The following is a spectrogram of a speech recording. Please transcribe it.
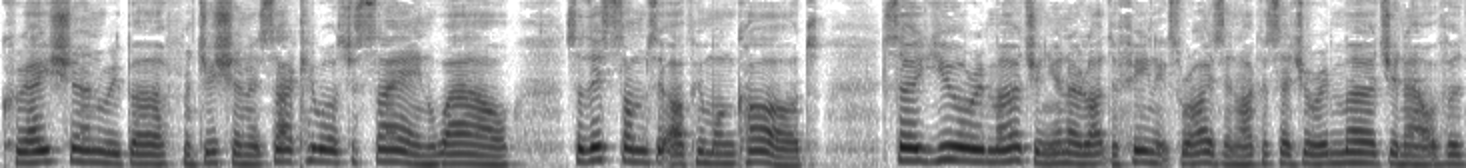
creation, rebirth, magician, exactly what I was just saying. Wow. So this sums it up in one card. So you're emerging, you know, like the phoenix rising. Like I said, you're emerging out of a,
